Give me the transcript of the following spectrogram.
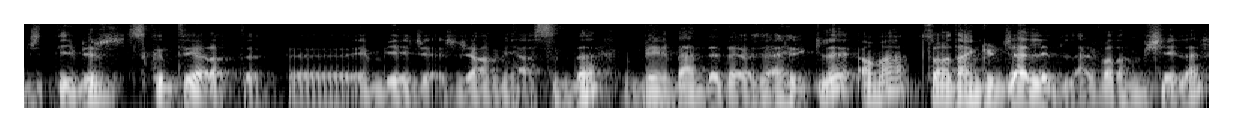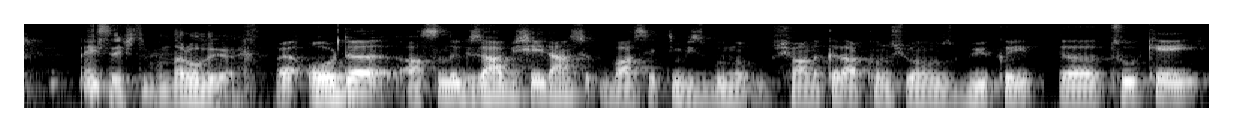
ciddi bir sıkıntı yarattı e, NBA camiasında. Benim bende de özellikle ama sonradan güncellediler falan bir şeyler. Neyse işte bunlar oluyor. Orada aslında güzel bir şeyden bahsettim. Biz bunu şu ana kadar konuşmamız büyük ayıp. 2K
